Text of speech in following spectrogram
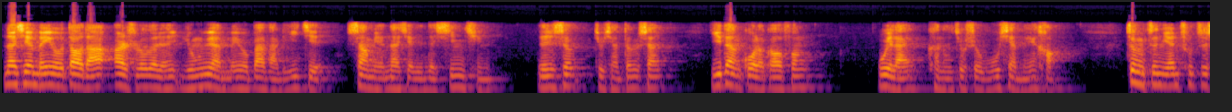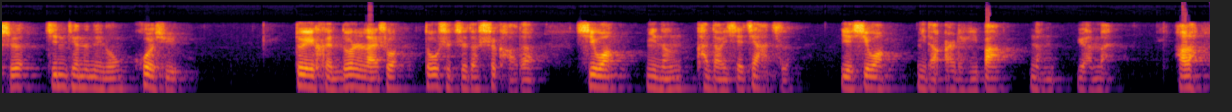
那些没有到达二十楼的人，永远没有办法理解上面那些人的心情。人生就像登山，一旦过了高峰，未来可能就是无限美好。正值年初之时，今天的内容或许对很多人来说都是值得思考的。希望你能看到一些价值，也希望你的二零一八能圆满。好了。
